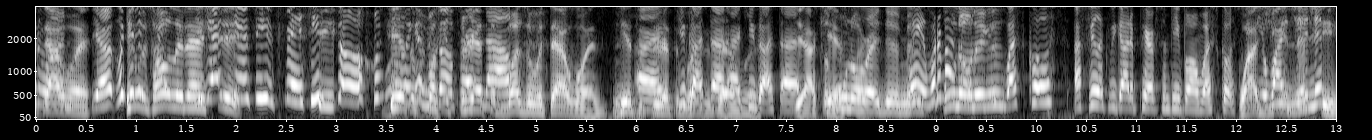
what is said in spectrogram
good that one. one. Yep. Look he at his was holding face. that you guys shit. can't see his face. He's He- so He feeling had the himself fucking three right at the buzzer with that one. He had the All three right, at the you buzzer got with that, Hack, one. you got that. Yeah, I can't. Uno right there, man. Wait, what about Uno, nigga? West Coast? I feel like we got to pair up some people on West Coast. Maybe YG YG, and and Nipsey,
